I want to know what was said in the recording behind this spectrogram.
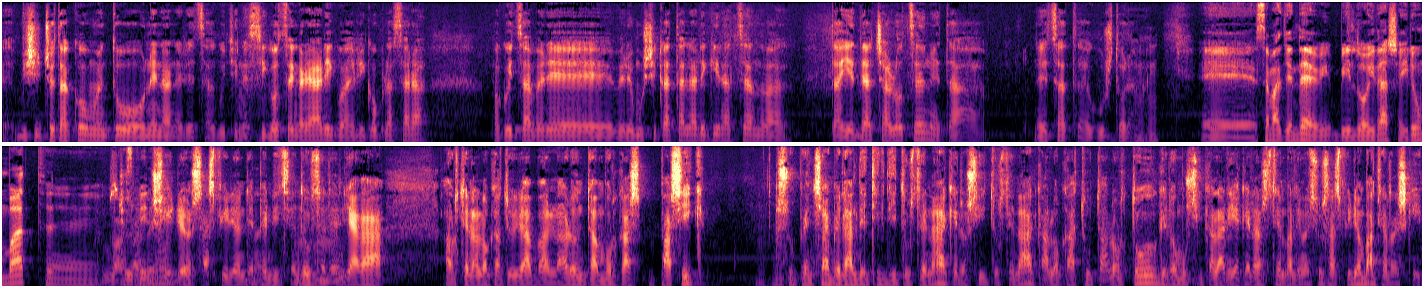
E, Bisitxotako momentu onena niretzat gutxin. Ez zigotzen garearik ba, erriko plazara, bakoitza bere, bere musikatalarekin atzean, ba, eta jendea txalotzen, eta niretzat gustora. Uh -huh. E, Zema, jende, bildu hori da, seirun bat? E, Seirun, zazpireun, dependitzen du, zeren jada, aurten alokatu dira, ba, laron tamborkaz pasik, Zupentsak beraldetik dituztenak, erosi dituztenak, alokatu eta lortu, gero musikalariak eranzten bali maizu, zazpireun bat erreski.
